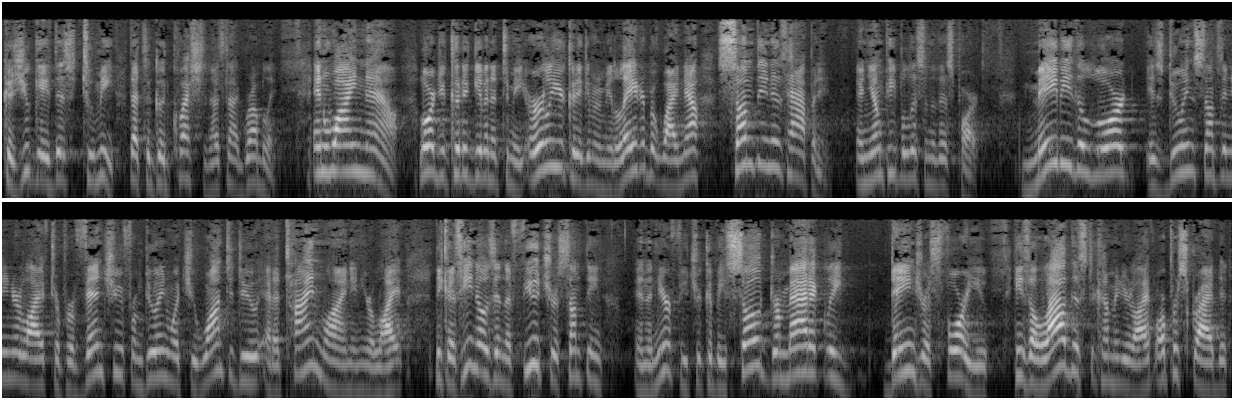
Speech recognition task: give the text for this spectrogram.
Because you gave this to me. That's a good question. That's not grumbling. And why now? Lord, you could have given it to me earlier, could have given it to me later, but why now? Something is happening. And young people, listen to this part. Maybe the Lord is doing something in your life to prevent you from doing what you want to do at a timeline in your life because He knows in the future something in the near future could be so dramatically dangerous for you. He's allowed this to come into your life or prescribed it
